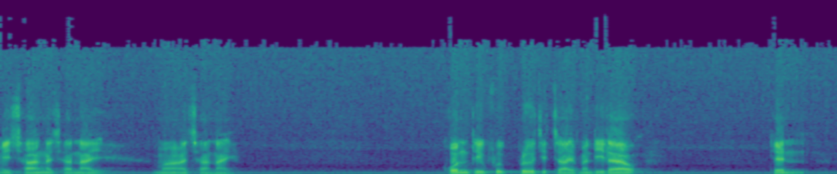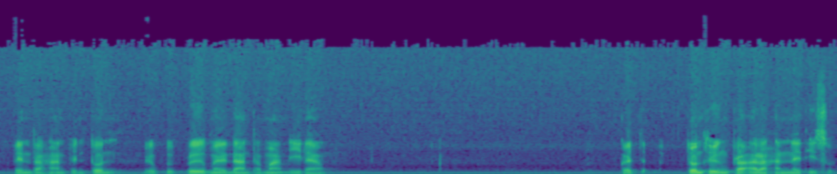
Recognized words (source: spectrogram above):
มีช้างอาชาในม้าอาชาใน คนที่ฝึกปรือจิตใจมาดีแล้ว เช่นเป็นทหารเป็นต้น หรือฝึกปรือมาในด้านธรรมะดีแล้ว ก็จนถึงพระอรหันต์ในที่สุด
